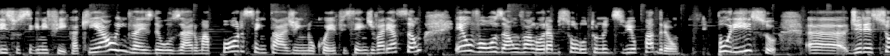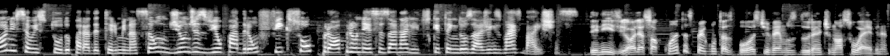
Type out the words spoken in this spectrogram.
isso significa? Que ao invés de eu usar uma porcentagem no coeficiente de variação, eu vou usar um valor absoluto no desvio padrão. Por isso, uh, direcione seu estudo para a determinação de um desvio padrão fixo ou próprio nesses analitos que têm dosagens mais baixas. Denise, olha só quantas perguntas boas tivemos durante o nosso webinar.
